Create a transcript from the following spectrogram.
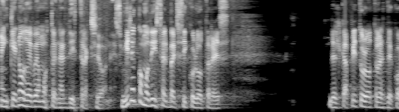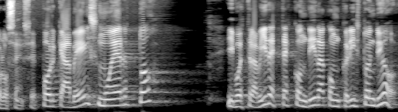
en que no debemos tener distracciones? Mire cómo dice el versículo 3 del capítulo 3 de Colosenses. Porque habéis muerto y vuestra vida está escondida con Cristo en Dios.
